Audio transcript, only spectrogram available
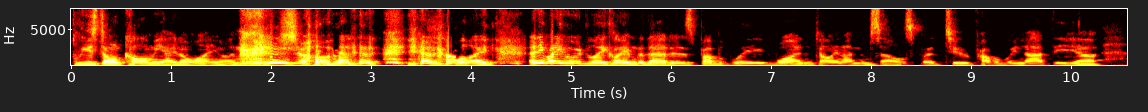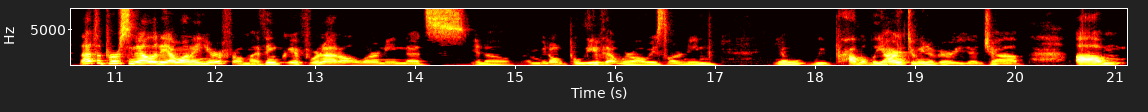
please don't call me. I don't want you on the show. you know, like anybody who would lay claim to that is probably one telling on themselves, but two probably not the uh, not the personality I want to hear from. I think if we're not all learning, that's you know, and we don't believe that we're always learning. you know we probably aren't doing a very good job. Um,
